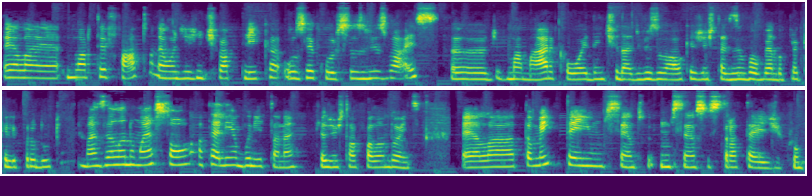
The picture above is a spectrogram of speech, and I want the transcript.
ela é um artefato, né, onde a gente aplica os recursos visuais uh, de uma marca ou a identidade visual que a gente está desenvolvendo para aquele produto. Mas ela não é só a telinha bonita, né, que a gente estava falando antes. Ela também tem um senso, um senso estratégico.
